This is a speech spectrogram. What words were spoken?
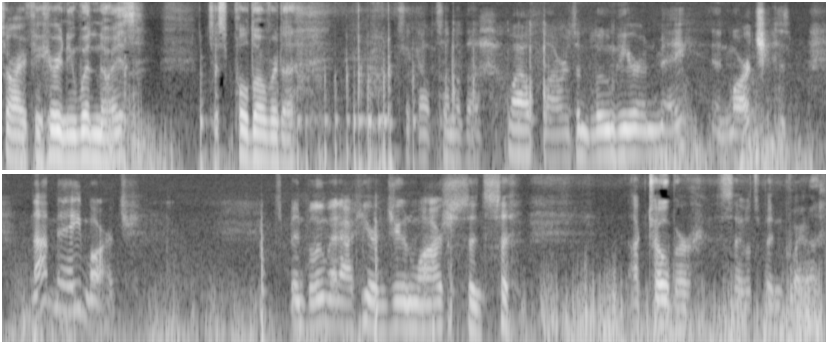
Sorry if you hear any wind noise. Just pulled over to check out some of the wildflowers in bloom here in May, in March. Not May, March. It's been blooming out here in June Wash since uh, October, so it's been quite a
